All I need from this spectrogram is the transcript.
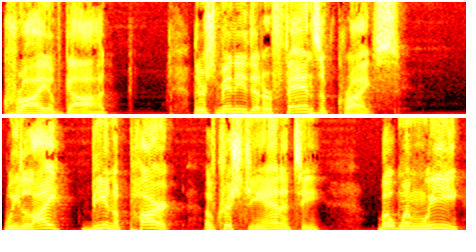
cry of God. There's many that are fans of Christ. We like being a part of Christianity, but when we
